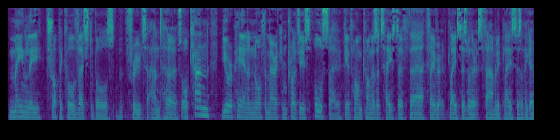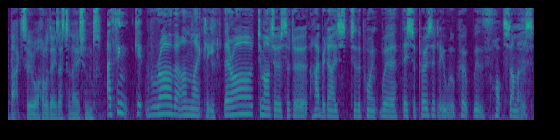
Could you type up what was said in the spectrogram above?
mainly tropical vegetables, fruit and herbs? Or can European and North American produce also give Hong Kongers a taste of their favourite places, whether it's family places that they go back to or holiday destinations? I think it rather unlikely. There are tomatoes that are hybridised to the point where they supposedly will cope with hot summers summers,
